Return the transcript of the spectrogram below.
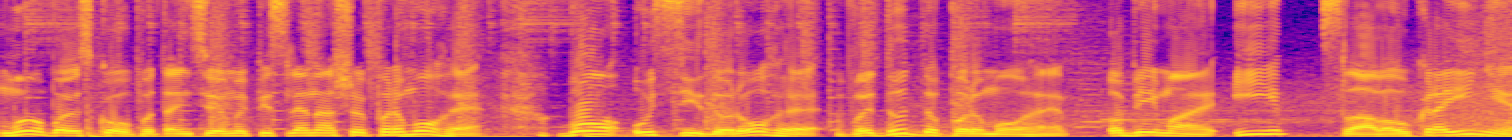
ми обов'язково потанцюємо після нашої перемоги, бо усі дороги ведуть до перемоги. Обіймаю і слава Україні!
